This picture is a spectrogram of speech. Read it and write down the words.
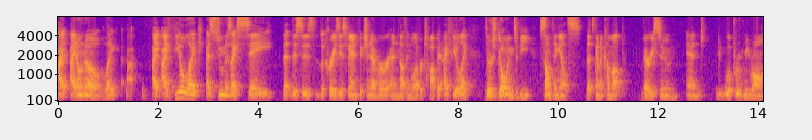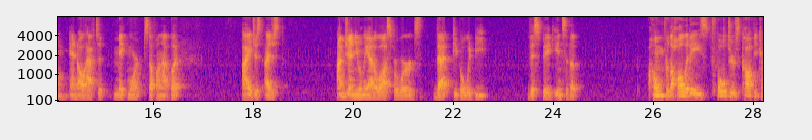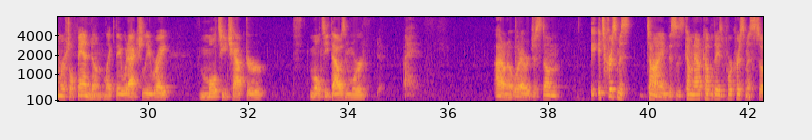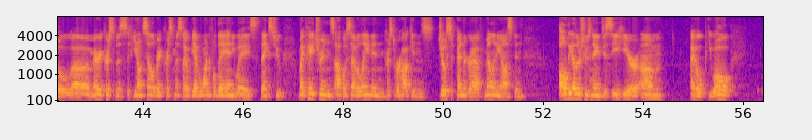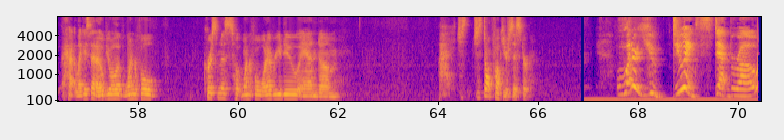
I, I don't know. Like, I, I feel like as soon as I say that this is the craziest fan fiction ever and nothing will ever top it, I feel like there's going to be something else that's going to come up very soon and will prove me wrong and I'll have to make more stuff on that but I just I just I'm genuinely at a loss for words that people would be this big into the home for the holidays Folgers coffee commercial fandom like they would actually write multi-chapter multi-thousand word I don't know whatever just um it's Christmas time. This is coming out a couple days before Christmas, so uh, Merry Christmas. If you don't celebrate Christmas, I hope you have a wonderful day anyways. Thanks to my patrons, Aapo Savolainen, Christopher Hawkins, Joseph Pendergraft, Melanie Austin, all the others whose names you see here. Um, I hope you all, like I said, I hope you all have wonderful Christmas, wonderful whatever you do, and um, just just don't fuck your sister. What are you doing, step bro?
